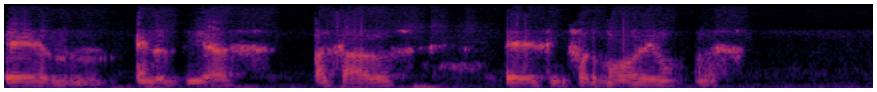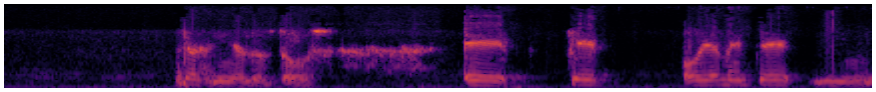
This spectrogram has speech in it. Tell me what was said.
Em, en los días pasados eh, se informó de unos han los dos, eh, que obviamente mm,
